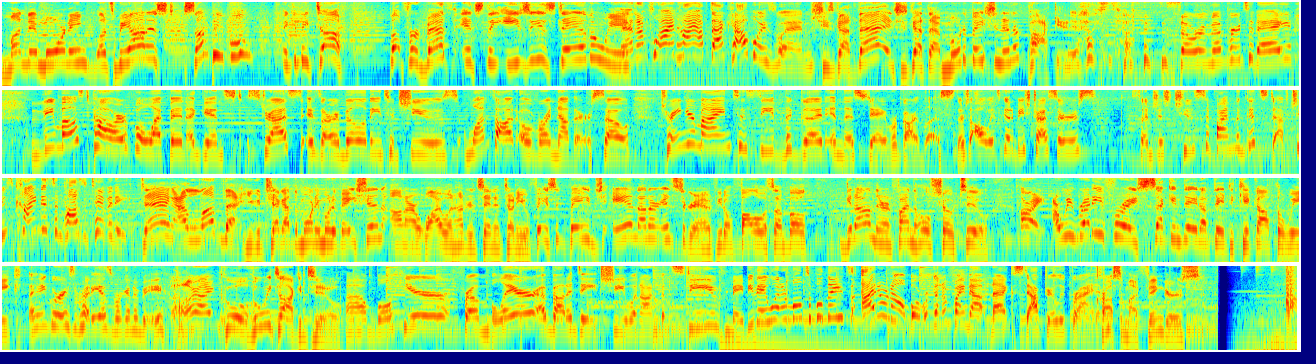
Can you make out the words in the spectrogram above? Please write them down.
Monday morning, let's be honest, some people, it can be tough. But for Beth, it's the easiest day of the week. And I'm flying high off that Cowboys win. She's got that, and she's got that motivation in her pocket. Yes. so remember today, the most powerful weapon against stress is our ability to choose one thought over another. So train your mind to see the good in this day, regardless. There's always going to be stressors. So just choose to find the good stuff. Choose kindness and positivity. Dang, I love that. You can check out the morning motivation on our Y100 San Antonio Facebook page and on our Instagram. If you don't follow us on both, get on there and find the whole show too. All right, are we ready for a second date update to kick off the week? I think we're as ready as we're going to be. All right, cool. Who are we talking to? Uh, we'll hear from Blair about a date she went on with Steve. Maybe they went on multiple dates. I don't know, but we're going to find out next after Luke Bryan. Crossing my fingers.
